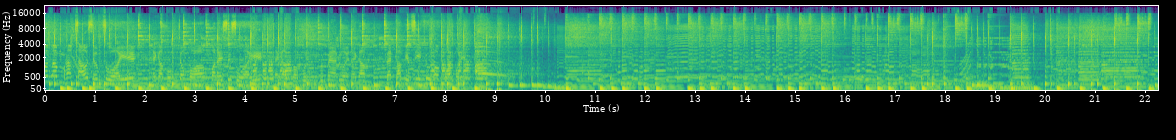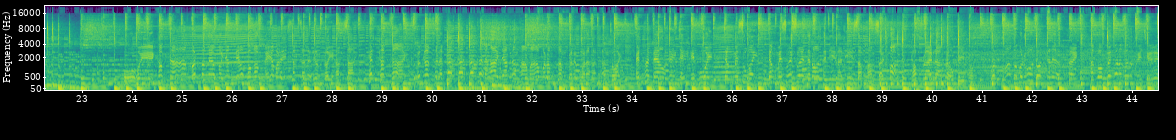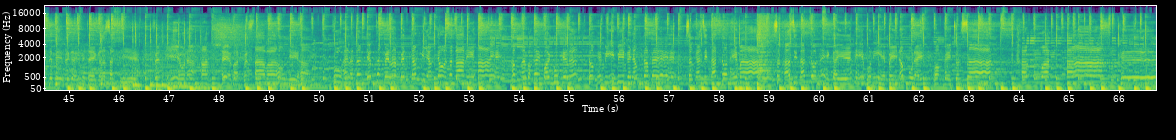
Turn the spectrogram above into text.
ังลำหักสาวเสริมสวยนะครับผมเจ้าของมาลัยสวยๆนะครับขอบคุณคุณแม่ด้วยนะครับแฟนคลับเอฟซีทุกท้องกอดหมด ให้จนสานทั้งวันทั้งคื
